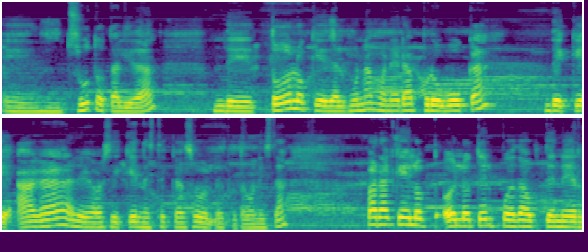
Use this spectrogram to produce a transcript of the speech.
en su totalidad, de todo lo que de alguna manera provoca de que haga, así que en este caso el protagonista, para que el, el, hotel pueda obtener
